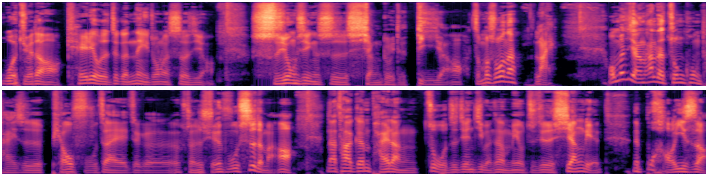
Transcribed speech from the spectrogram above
我觉得啊，K 六的这个内装的设计啊，实用性是相对的低啊。怎么说呢？来，我们讲它的中控台是漂浮在这个算是悬浮式的嘛啊，那它跟排挡座之间基本上没有直接的相连。那不好意思啊，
